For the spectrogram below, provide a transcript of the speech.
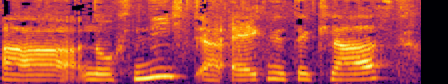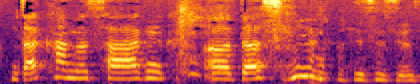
äh, noch nicht ereignete Glas. Und da kann man sagen, äh, dass wir, das ist jetzt,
